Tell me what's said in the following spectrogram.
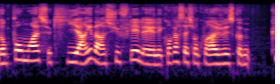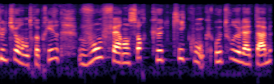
Donc pour moi, ceux qui arrivent à insuffler les, conversations courageuses comme culture d'entreprise vont faire en sorte que quiconque autour de la table,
